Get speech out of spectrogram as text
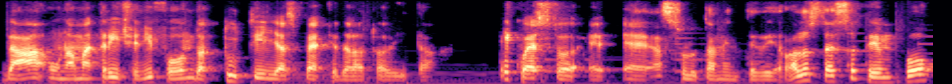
dà una matrice di fondo a tutti gli aspetti della tua vita. E questo è, è assolutamente vero. Allo stesso tempo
